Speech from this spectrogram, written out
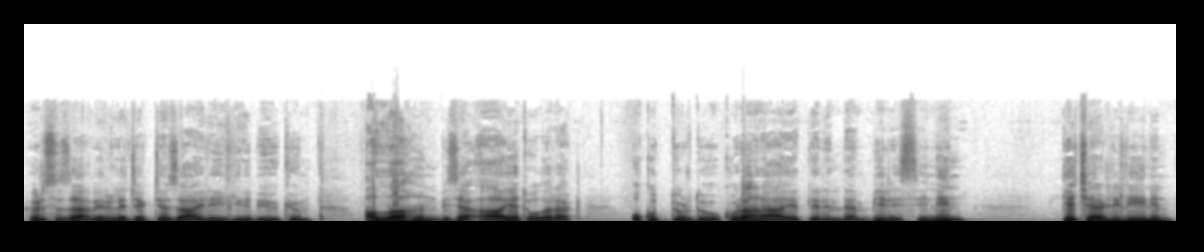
hırsıza verilecek ceza ile ilgili bir hüküm, Allah'ın bize ayet olarak okutturduğu Kur'an ayetlerinden birisinin geçerliliğinin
